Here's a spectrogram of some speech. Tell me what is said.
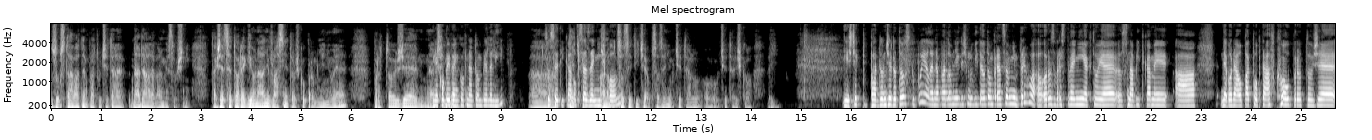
zůstává ten plat učitele nadále velmi slušný. Takže se to regionálně vlastně trošku proměňuje, protože... Jakoby venkov na tom byl líp? Co se týká teďka, obsazení škol? Ano, co se týče obsazení učitelů, učitelů škol. Ještě, pardon, že do toho vstupuji, ale napadlo mě, když mluvíte o tom pracovním trhu a o rozvrstvení, jak to je s nabídkami a nebo naopak poptávkou, protože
